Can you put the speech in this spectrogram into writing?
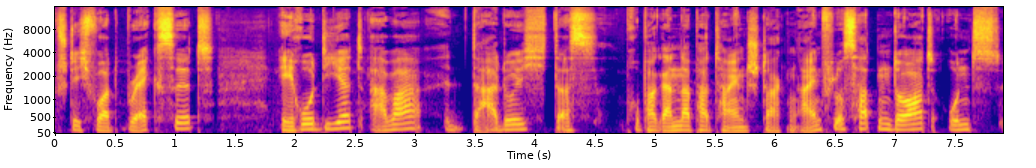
Stichwort Brexit, erodiert, aber dadurch, dass Propagandaparteien starken Einfluss hatten dort und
